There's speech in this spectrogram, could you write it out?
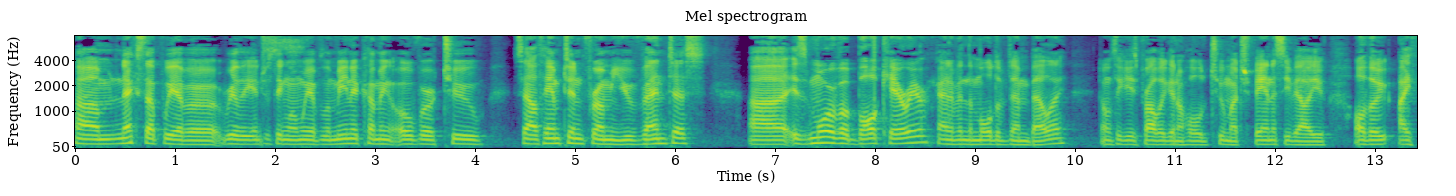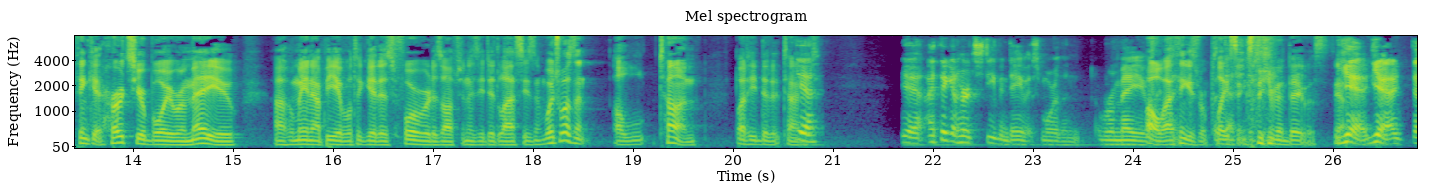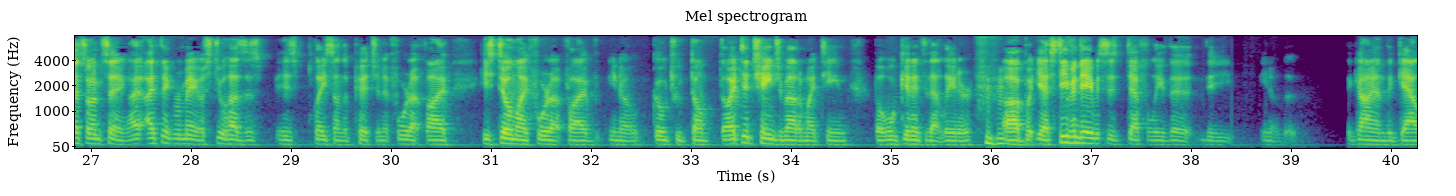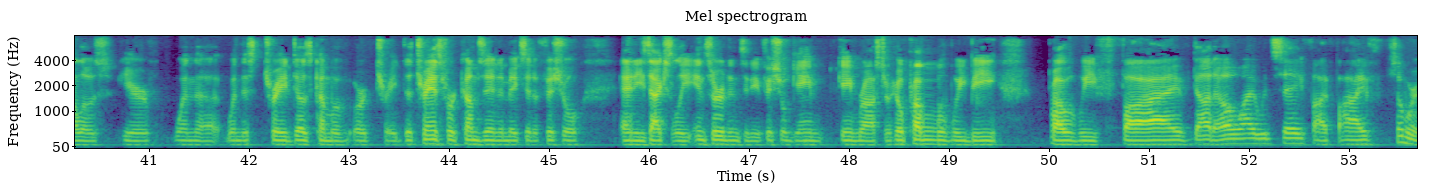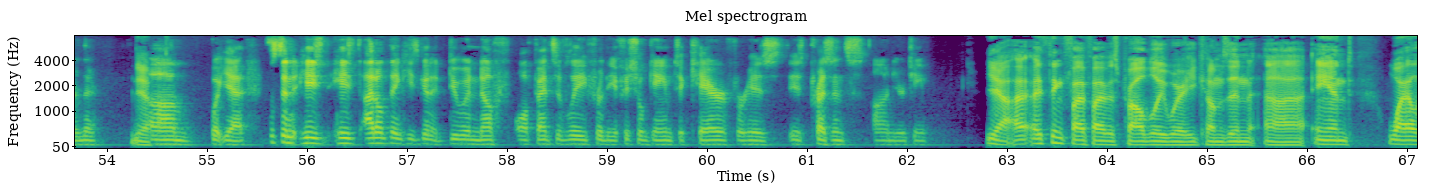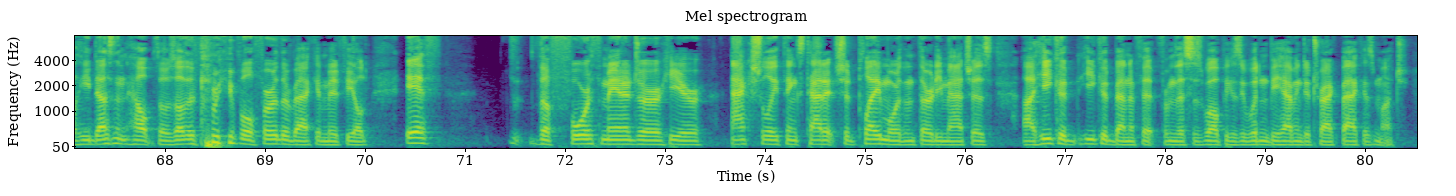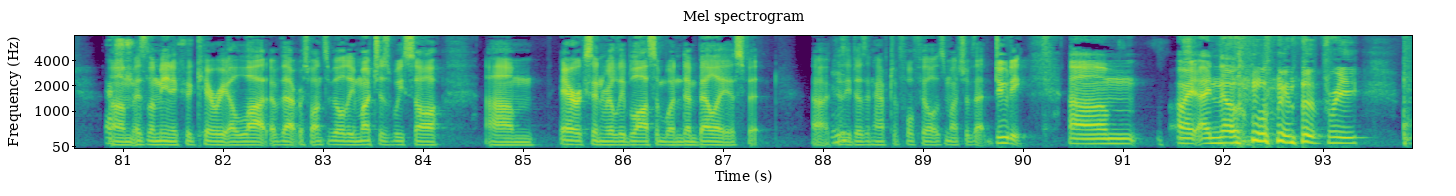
Um, next up, we have a really interesting one. We have Lemina coming over to Southampton from Juventus. Uh, is more of a ball carrier, kind of in the mold of Dembele. Don't think he's probably going to hold too much fantasy value. Although I think it hurts your boy Romeu, uh, who may not be able to get as forward as often as he did last season, which wasn't a ton, but he did at times. Yeah. Yeah, I think it hurts Steven Davis more than Romeu. Oh, I think he's replacing Steven Davis. Yeah. Yeah, yeah, that's what I'm saying. I, I think Romeu still has his, his place on the pitch, and at 4.5, he's still my 4.5, you know, go-to dump. Though I did change him out of my team, but we'll get into that later. uh, but yeah, Steven Davis is definitely the the you know the, the guy on the gallows here when the when this trade does come of, or trade the transfer comes in and makes it official, and he's actually inserted into the official game game roster. He'll probably be probably 5.0, I would say 5.5 somewhere in there. Yeah. Um, but yeah, listen, he's he's. I don't think he's going to do enough offensively for the official game to care for his his presence on your team. Yeah, I, I think five five is probably where he comes in. Uh, and while he doesn't help those other people further back in midfield, if the fourth manager here actually thinks Tadic should play more than thirty matches, uh, he could he could benefit from this as well because he wouldn't be having to track back as much. Um, as Lemina could carry a lot of that responsibility, much as we saw um, Eriksen really blossom when Dembele is fit because he doesn't have to fulfill as much of that duty. Um, all right, I know in the pre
